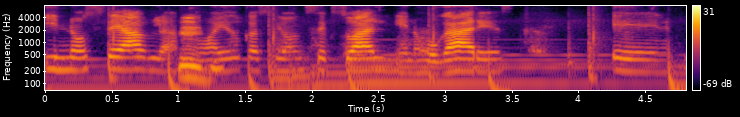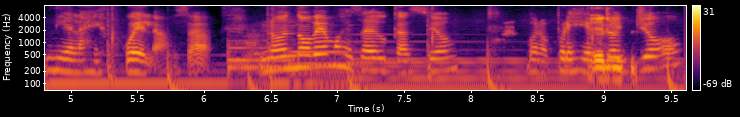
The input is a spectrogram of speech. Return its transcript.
y no se habla, no hay educación sexual ni en los hogares, eh, ni en las escuelas, o sea, no, no vemos esa educación. Bueno, por ejemplo, yo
